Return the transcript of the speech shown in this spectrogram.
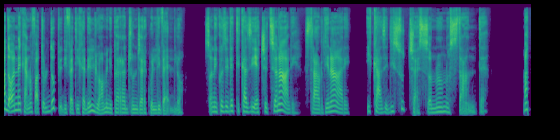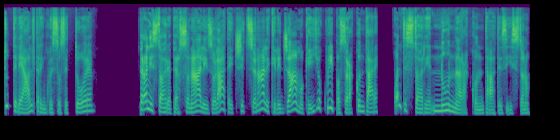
Ma donne che hanno fatto il doppio di fatica degli uomini per raggiungere quel livello. Sono i cosiddetti casi eccezionali, straordinari, i casi di successo nonostante ma tutte le altre in questo settore? Per ogni storia personale, isolata, eccezionale che leggiamo, che io qui posso raccontare, quante storie non raccontate esistono?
